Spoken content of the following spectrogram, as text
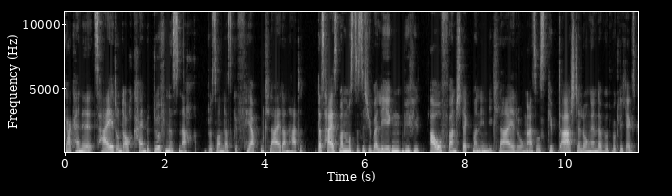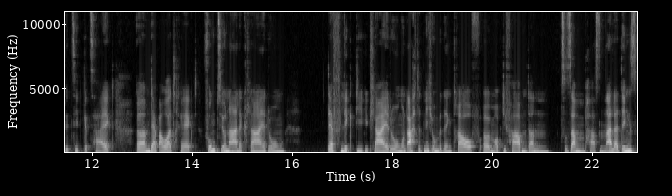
gar keine Zeit und auch kein Bedürfnis nach besonders gefärbten Kleidern hatte. Das heißt, man musste sich überlegen, wie viel Aufwand steckt man in die Kleidung. Also es gibt Darstellungen, da wird wirklich explizit gezeigt, ähm, der Bauer trägt funktionale Kleidung, der flickt die Kleidung und achtet nicht unbedingt drauf, ähm, ob die Farben dann zusammenpassen. Allerdings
